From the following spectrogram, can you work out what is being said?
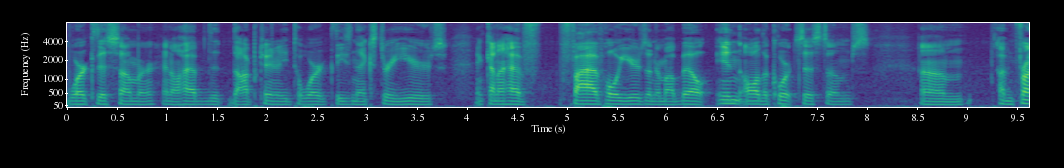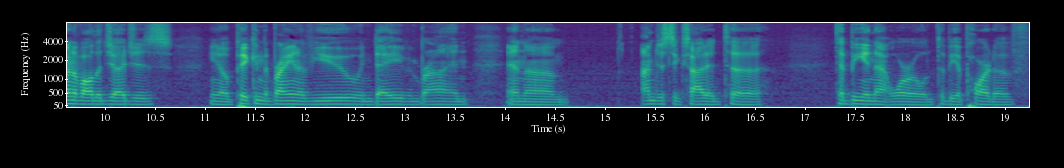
work this summer, and I'll have the, the opportunity to work these next three years, and kind of have five whole years under my belt in all the court systems, um, in front of all the judges, you know, picking the brain of you and Dave and Brian, and um, I'm just excited to to be in that world, to be a part of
